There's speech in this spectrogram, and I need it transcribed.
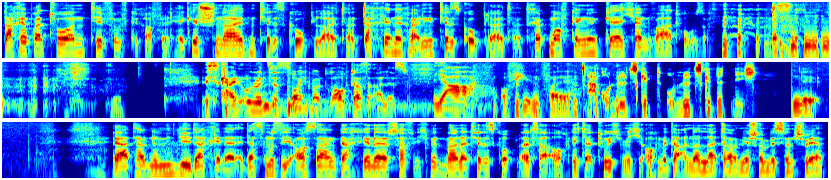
Dachreparaturen, T5-Geraffel, Hecke schneiden, Teleskopleiter, Dachrinne reinigen, Teleskopleiter, Treppenaufgänge, Kärchern, Warthose. Ist kein unnützes Zeug, man braucht das alles. ja, auf jeden Fall. ah, unnütz gibt, unnütz gibt es nicht. Nee. Er hat halt eine nie Dachrinne. Das muss ich auch sagen, Dachrinne schaffe ich mit meiner Teleskopleiter auch nicht. Da tue ich mich auch mit der anderen Leiter bei mir schon ein bisschen schwer.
